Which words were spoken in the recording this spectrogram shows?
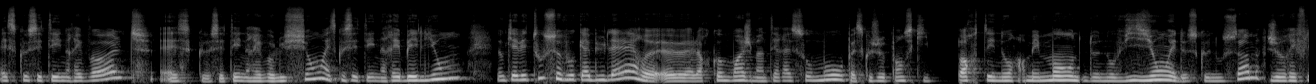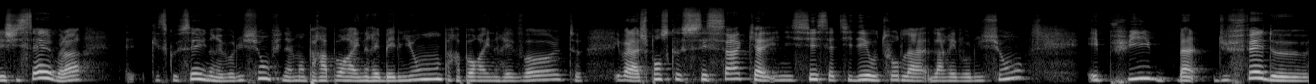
Est-ce que c'était une révolte? Est-ce que c'était une révolution? Est-ce que c'était une rébellion? Donc il y avait tout ce vocabulaire. Euh, alors comme moi je m'intéresse aux mots parce que je pense qu'ils portent énormément de nos visions et de ce que nous sommes, je réfléchissais, voilà, qu'est-ce que c'est une révolution finalement par rapport à une rébellion, par rapport à une révolte? Et voilà, je pense que c'est ça qui a initié cette idée autour de la, révolution. Et puis, ben, du fait de,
